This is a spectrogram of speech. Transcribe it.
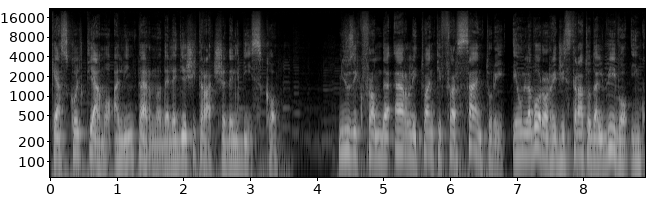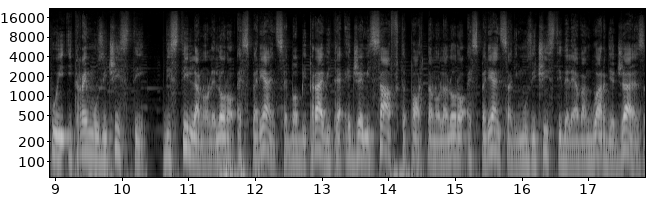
che ascoltiamo all'interno delle dieci tracce del disco. Music from the Early 21st Century è un lavoro registrato dal vivo in cui i tre musicisti distillano le loro esperienze, Bobby Private e Jamie Saft portano la loro esperienza di musicisti delle avanguardie jazz,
